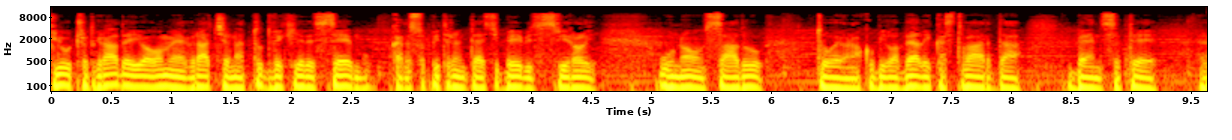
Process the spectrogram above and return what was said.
ključ od grada i ovo me vraća na tu 2007. kada su Peter and Tessie Babies svirali u Novom Sadu to je onako bila velika stvar da band sa te uh,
